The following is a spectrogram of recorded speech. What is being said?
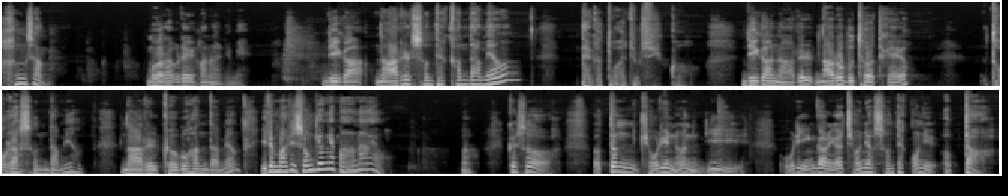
항상 뭐라 그래요 하나님이 네가 나를 선택한다면 내가 도와줄 수 있고 네가 나를 나로부터 어떻게 해요? 돌아선다면 나를 거부한다면 이런 말이 성경에 많아요. 어, 그래서 어떤 교리는 이 우리 인간에게 전혀 선택권이 없다,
